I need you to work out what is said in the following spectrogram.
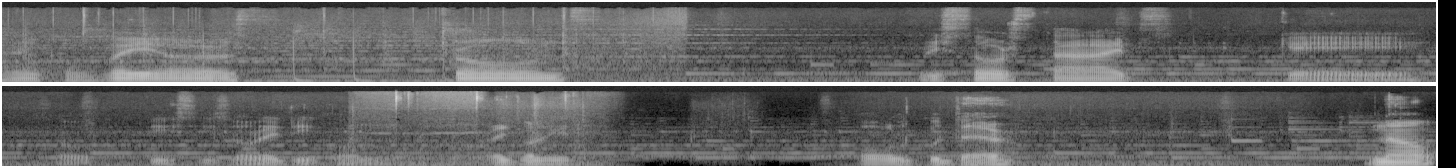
and conveyors drones resource types okay so this is already on regular. All good there. Now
